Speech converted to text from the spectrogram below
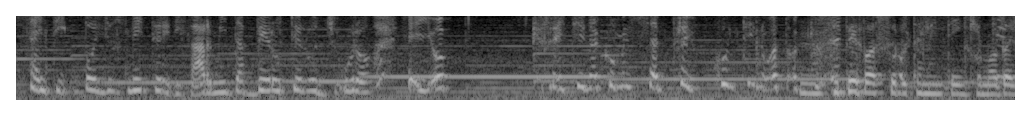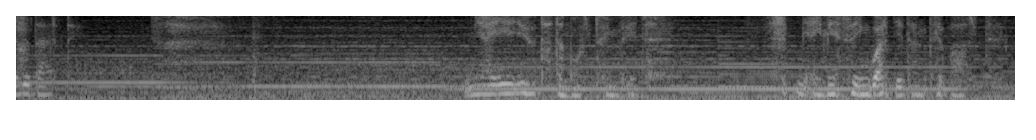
senti, voglio smettere di farmi, davvero te lo giuro. E io, cretina come sempre, ho continuato a Non sapevo assolutamente in che modo aiutarti. Mi hai aiutata molto invece. Mi hai messo in guardia tante volte.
